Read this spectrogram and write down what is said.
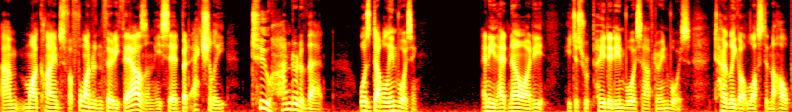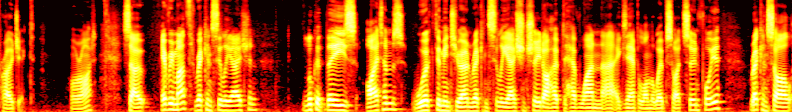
um, my claims for 430,000, he said, but actually 200 of that was double invoicing. And he had no idea. He just repeated invoice after invoice. Totally got lost in the whole project. All right? So every month, reconciliation, look at these items, work them into your own reconciliation sheet. I hope to have one uh, example on the website soon for you. Reconcile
